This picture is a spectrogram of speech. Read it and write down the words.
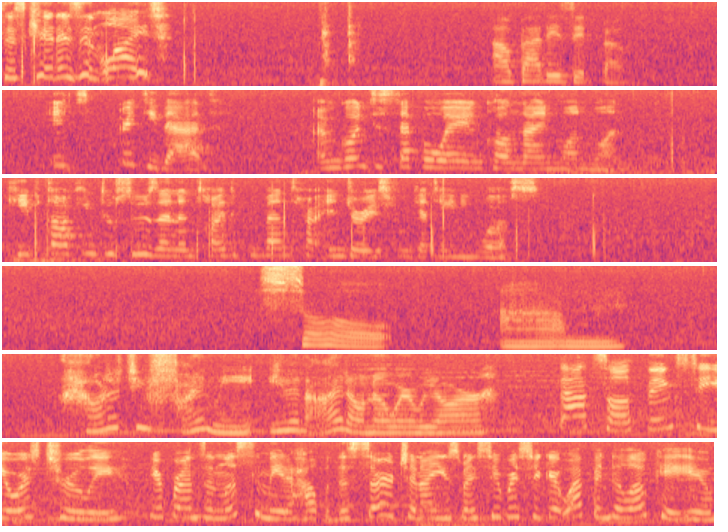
This kid isn't light. How bad is it, Belle? It's pretty bad. I'm going to step away and call 911. Keep talking to Susan and try to prevent her injuries from getting any worse. So, um, How did you find me? Even I don't know where we are. That's all thanks to yours truly. Your friends enlisted me to help with the search, and I used my super secret weapon to locate you.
